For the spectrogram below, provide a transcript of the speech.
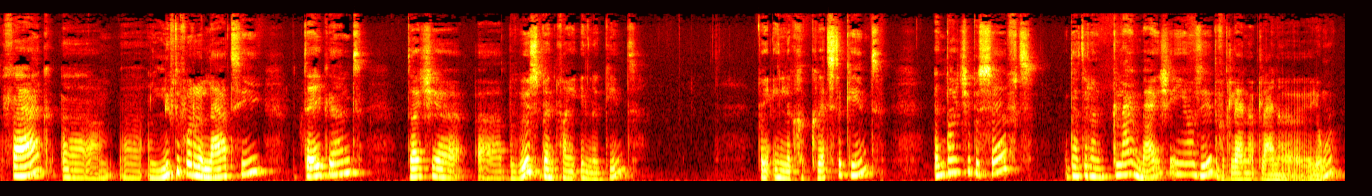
Vaak uh, een liefdevolle relatie betekent dat je uh, bewust bent van je innerlijk kind, van je innerlijk gekwetste kind, en dat je beseft dat er een klein meisje in jou zit, of een kleine, kleine jongen,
